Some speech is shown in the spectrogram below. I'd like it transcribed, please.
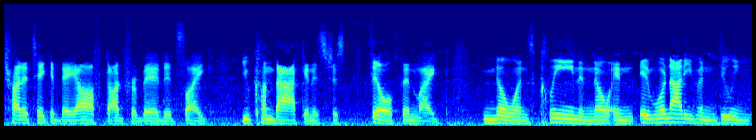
try to take a day off god forbid it's like you come back and it's just filth and like no one's clean and no and, and we're not even doing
